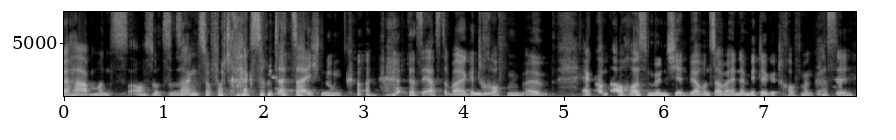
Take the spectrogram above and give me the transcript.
wir haben uns auch sozusagen zur Vertragsunterzeichnung das erste Mal getroffen. Mhm. er kommt auch aus München, wir haben uns aber in der Mitte getroffen in Kassel.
